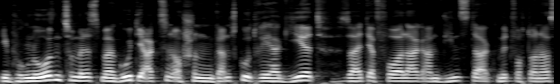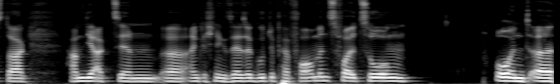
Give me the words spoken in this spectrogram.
Die Prognosen zumindest mal gut, die Aktien auch schon ganz gut reagiert. Seit der Vorlage am Dienstag, Mittwoch, Donnerstag haben die Aktien äh, eigentlich eine sehr, sehr gute Performance vollzogen. Und äh,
